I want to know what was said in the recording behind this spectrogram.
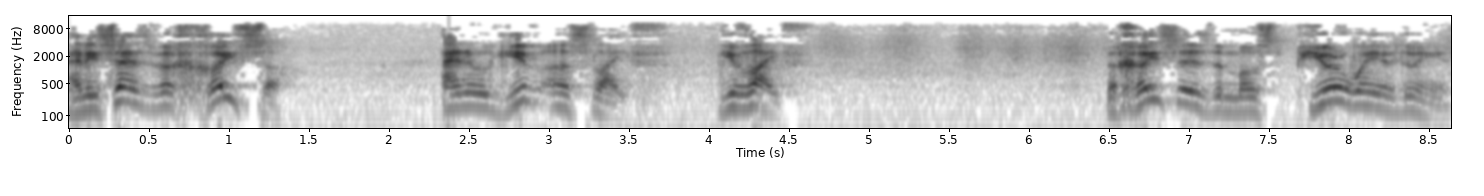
And he says, "V'choisa," and it will give us life, give life. The chaysa is the most pure way of doing it.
